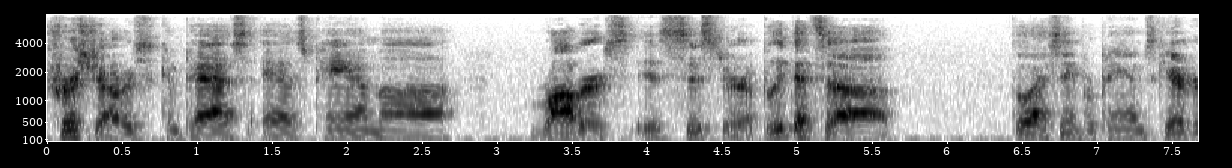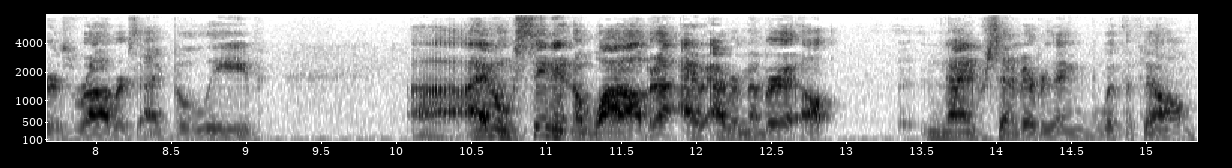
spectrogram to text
Trish Jarvis can pass as Pam uh, Roberts' is sister. I believe that's uh, the last name for Pam's character is Roberts. I believe. Uh, I haven't seen it in a while, but I, I remember ninety percent of everything with the film.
